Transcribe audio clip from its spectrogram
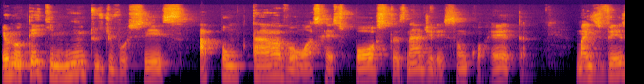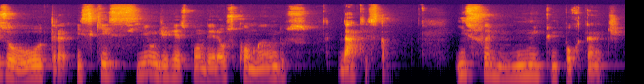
Eu notei que muitos de vocês apontavam as respostas na direção correta, mas vez ou outra esqueciam de responder aos comandos da questão. Isso é muito importante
